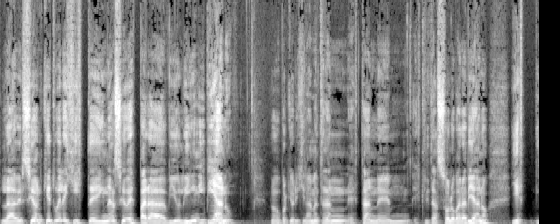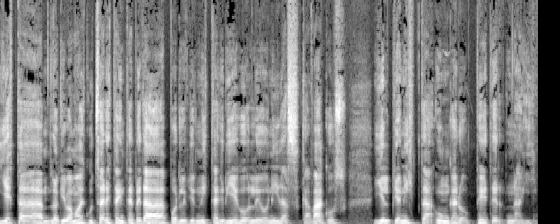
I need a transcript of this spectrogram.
La versión que tú elegiste, Ignacio, es para violín y piano. ¿no? porque originalmente están, em, escritas solo para piano, y, y, esta, lo que vamos a escuchar está interpretada por el violinista griego Leonidas Kavakos y el pianista húngaro Peter Nagy.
